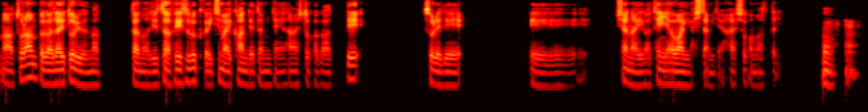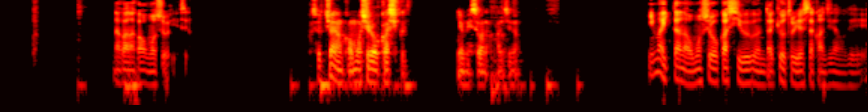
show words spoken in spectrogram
まあ、トランプが大統領になったのは実は Facebook が1枚噛んでたみたいな話とかがあって、それで、えー社内がてんやわんやしたみたいな話とかもあったり、うんうん。なかなか面白いですよ。そっちはなんか面白おかしく読めそうな感じの。今言ったのは面白おかしい部分だけを取り出した感じなので、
